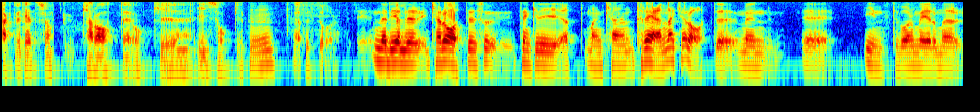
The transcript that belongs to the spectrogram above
aktiviteter som karate och eh, ishockey. Mm, jag förstår. När det gäller karate så tänker vi att man kan träna karate men eh, inte vara med i de här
